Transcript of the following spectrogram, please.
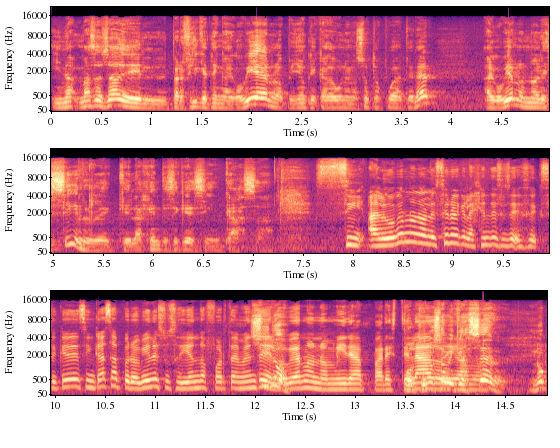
y más allá del perfil que tenga el gobierno, la opinión que cada uno de nosotros pueda tener, al gobierno no le sirve que la gente se quede sin casa. Sí, al gobierno no le sirve que la gente se, quede sin casa, pero viene sucediendo fuertemente y el gobierno no mira para este lado. Porque no sabe qué hacer, ¿no?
